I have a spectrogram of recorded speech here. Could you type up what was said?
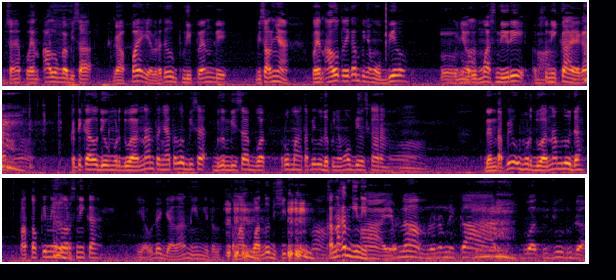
Misalnya plan A lu nggak bisa gapai ya berarti lu beli plan B. Misalnya plan A lu tadi kan punya mobil, punya rumah sendiri, habis itu nikah ya kan. Ketika lu di umur 26 ternyata lu bisa belum bisa buat rumah tapi lu udah punya mobil sekarang. Dan tapi umur 26 lu udah patokin nih lu harus nikah. ya udah jalanin gitu loh. Kemampuan lu di situ. Karena kan gini, Ah, iya. 26, 26 nikah, 27 duda.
